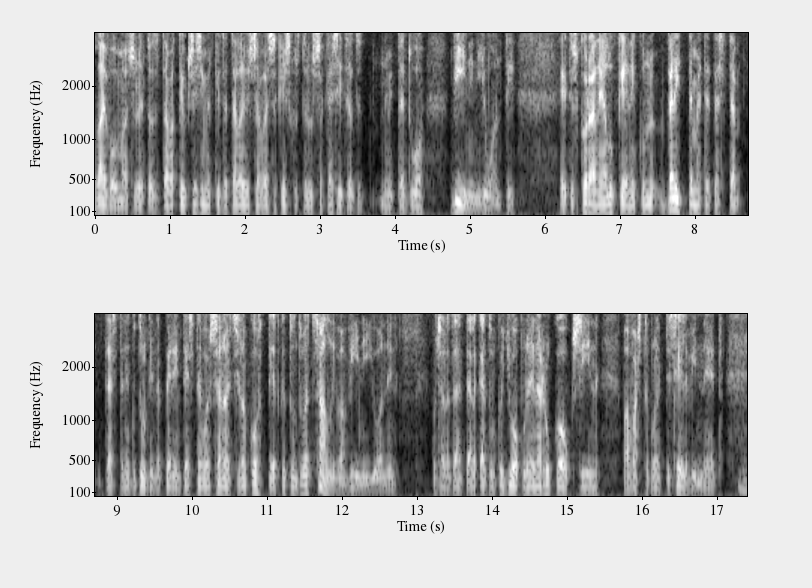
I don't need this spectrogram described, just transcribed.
laivoimaisuuden. Otetaan vaikka yksi esimerkki, jota täällä on jossain vaiheessa keskustelussa käsitelty, nimittäin tuo viinin juonti. Että jos Korania lukee niin kun välittämättä tästä, tästä niin kun tulkintaperinteestä, niin voisi sanoa, että siinä on kohtia, jotka tuntuvat sallivan viininjuonnin. Kun sanotaan, että älkää tulko juopuneina rukouksiin, vaan vasta kun olette selvinneet. Mm.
